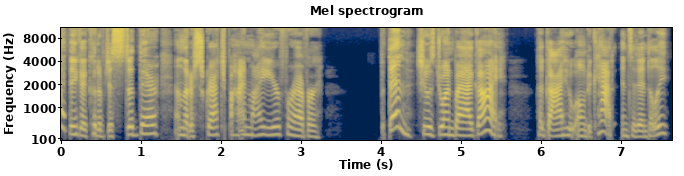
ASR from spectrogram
I think I could have just stood there and let her scratch behind my ear forever. But then she was joined by a guy, a guy who owned a cat, incidentally,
